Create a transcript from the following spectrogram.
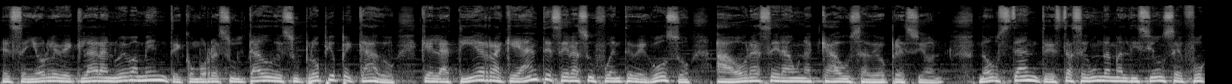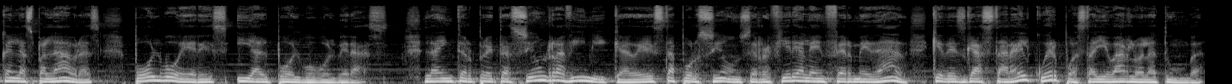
El Señor le declara nuevamente como resultado de su propio pecado que la tierra que antes era su fuente de gozo ahora será una causa de opresión. No obstante, esta segunda maldición se enfoca en las palabras polvo eres y al polvo volverás. La interpretación rabínica de esta porción se refiere a la enfermedad que desgastará el cuerpo hasta llevarlo a la tumba.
